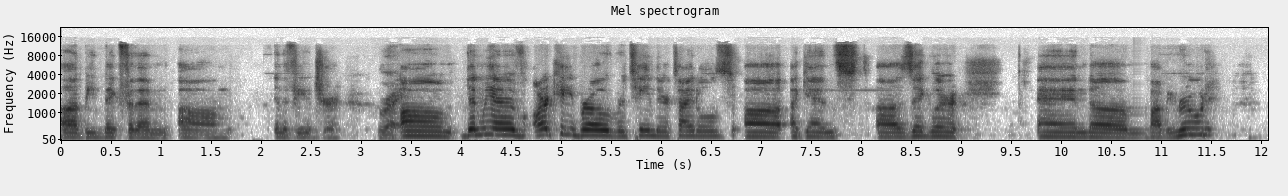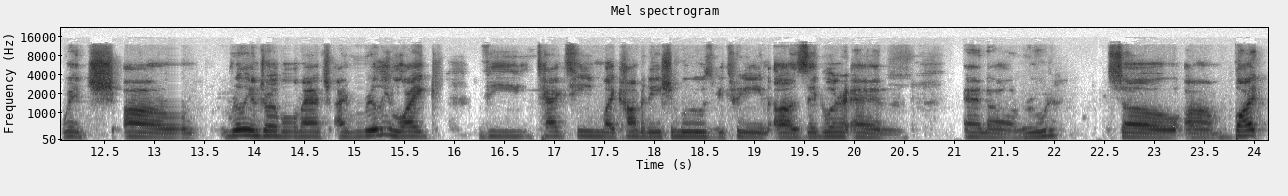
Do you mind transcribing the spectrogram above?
uh, be big for them um, in the future. right. Um, then we have RK Bro retain their titles uh, against uh, Ziggler and um, Bobby Roode, which um, really enjoyable match. I really like the tag team like combination moves between uh, Ziggler and and uh, Roode. So, um, but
